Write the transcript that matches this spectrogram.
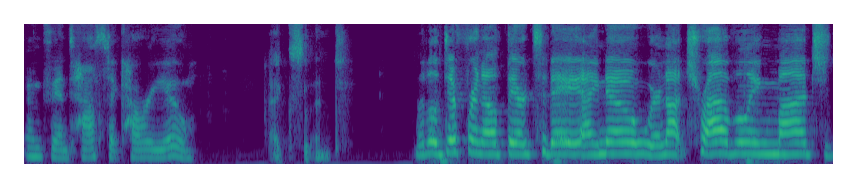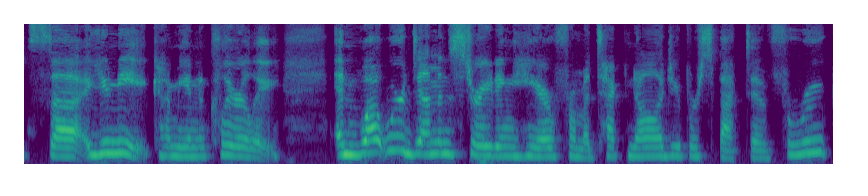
I'm fantastic. How are you? Excellent little different out there today. I know we're not traveling much. It's uh, unique, I mean, clearly. And what we're demonstrating here from a technology perspective, Farouk,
